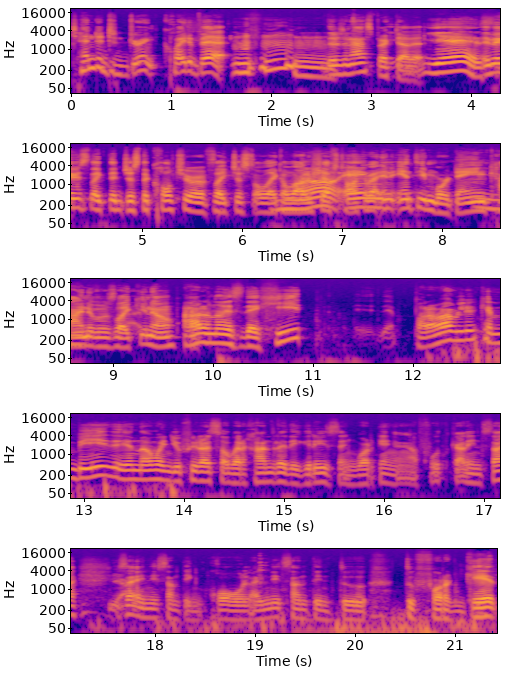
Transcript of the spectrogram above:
tended to drink quite a bit. hmm There's an aspect of it. Yes. And maybe it's like the just the culture of like just like a lot of chefs talk about. and- And Anthony Bourdain kind of was like, you know, I don't know, it's the heat. Probably can be, you know, when you feel it's over 100 degrees and working in a food car inside. you Yeah. say, I need something cold. I need something to to forget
